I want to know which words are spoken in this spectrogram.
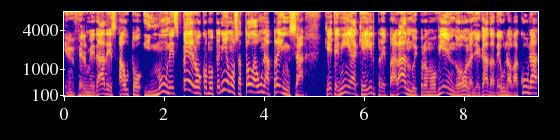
enfermedades autoinmunes, pero como teníamos a toda una prensa que tenía que ir preparando y promoviendo la llegada de una vacuna,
